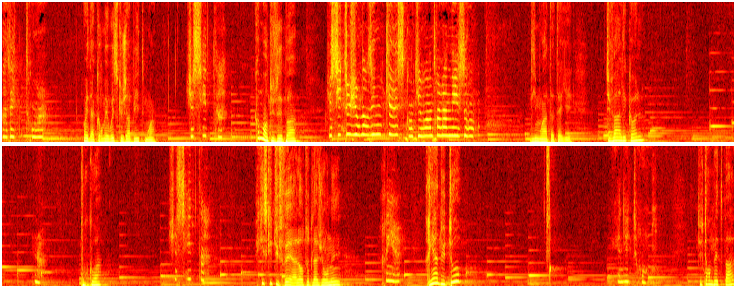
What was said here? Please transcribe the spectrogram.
Avec toi. Oui, d'accord, mais où est-ce que j'habite, moi? Je sais pas. Comment tu sais pas? Je suis toujours dans une caisse quand tu rentres à la maison. Dis-moi, t'as taillé. Tu vas à l'école? Pourquoi Je sais pas. Mais qu'est-ce que tu fais alors toute la journée Rien. Rien du tout Rien du tout. Tu t'embêtes pas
